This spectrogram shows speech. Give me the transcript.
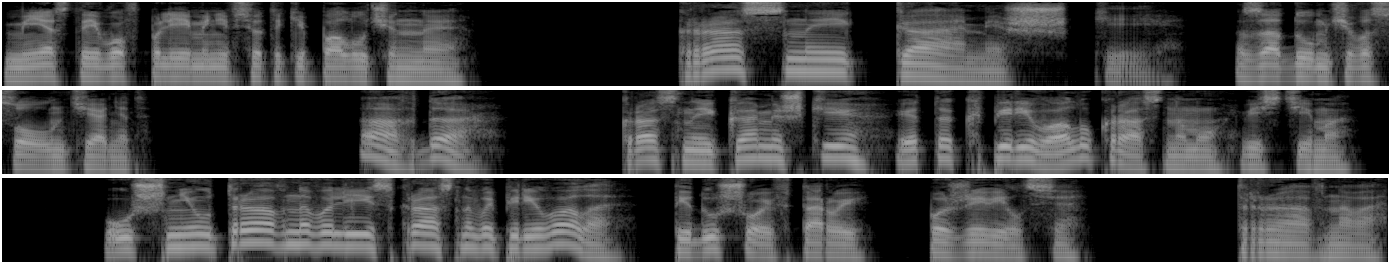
Место его в племени все-таки полученное. «Красные камешки», — задумчиво Солн тянет. «Ах, да, красные камешки — это к перевалу Красному, вестимо. Уж не у Травного ли из Красного перевала ты душой второй поживился?» «Травного»,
